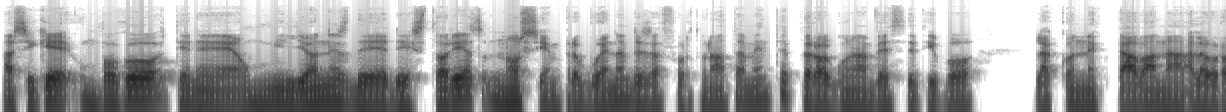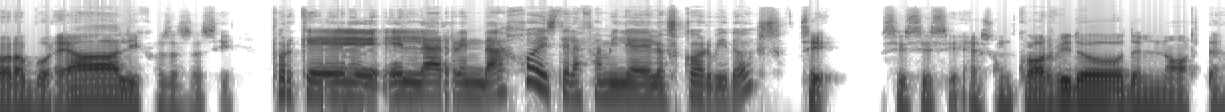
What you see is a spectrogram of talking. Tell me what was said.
Así que un poco tiene un millones de, de historias, no siempre buenas, desafortunadamente, pero algunas veces tipo la conectaban a la aurora boreal y cosas así. Porque el arrendajo es de la familia de los córvidos. Sí, sí, sí, sí, es un córvido del norte.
